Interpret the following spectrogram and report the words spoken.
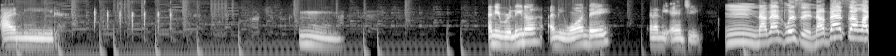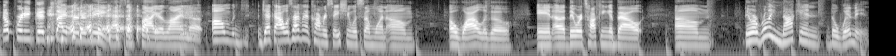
I need. Hmm. I need Relina. I need Wande, and I need Angie. Mm, now that's listen. Now that sounds like a pretty good cipher to me. that's a fire lineup. Um, Jekka, I was having a conversation with someone um a while ago, and uh, they were talking about um they were really knocking the women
